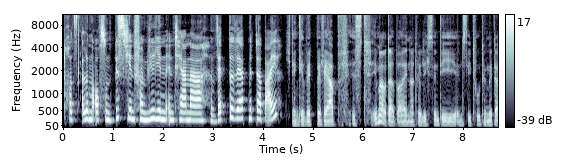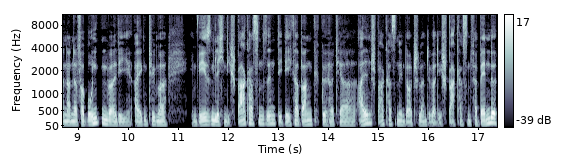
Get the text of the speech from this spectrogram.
trotz allem auch so ein bisschen familieninterner Wettbewerb mit dabei? Ich denke, Wettbewerb ist immer dabei. Natürlich sind die Institute miteinander verbunden, weil die Eigentümer im Wesentlichen die Sparkassen sind. Die DK Bank gehört ja allen Sparkassen in Deutschland über die Sparkassenverbände.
